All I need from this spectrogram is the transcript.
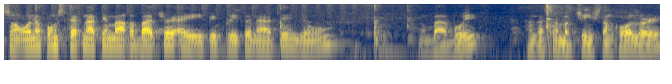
So, ang unang pong step natin mga kabatchoy ay ipiprito natin yung, yung baboy hanggang sa mag-change ng color.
